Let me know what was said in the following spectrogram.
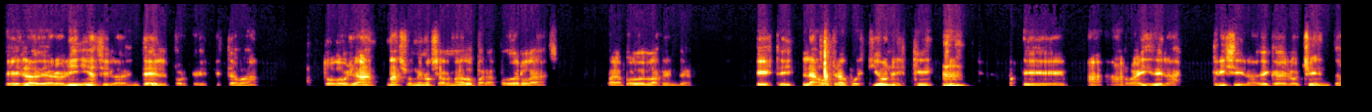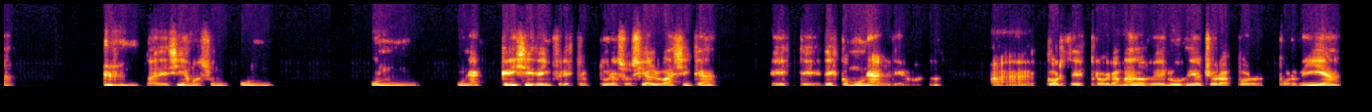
es la de Aerolíneas y la de Entel, porque estaba todo ya más o menos armado para poderlas, para vender. Este, la otra cuestión es que eh, a, raíz de la crisis de la década del 80, padecíamos una crisis de infraestructura social básica este, descomunal, digamos, cortes programados de luz de ocho horas por, día,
